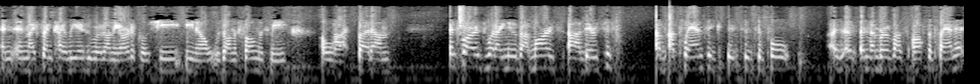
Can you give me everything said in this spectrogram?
And, and my friend Kylia, who wrote on the article, she, you know, was on the phone with me a lot. But um, as far as what I knew about Mars, uh, there's just a, a plan to, to, to pull a, a number of us off the planet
